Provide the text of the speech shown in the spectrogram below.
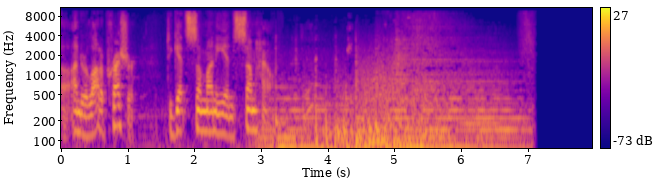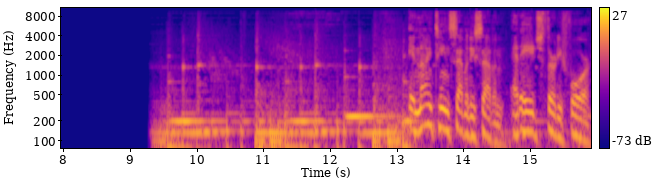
uh, under a lot of pressure to get some money in somehow. In 1977, at age 34,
